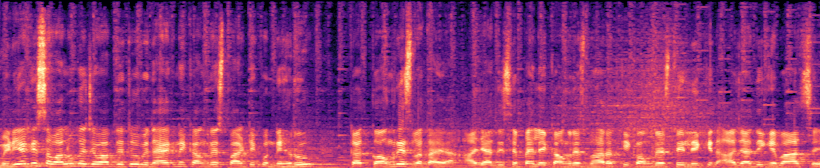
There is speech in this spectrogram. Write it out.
मीडिया के सवालों का जवाब देते हुए विधायक ने कांग्रेस पार्टी को नेहरू का कांग्रेस बताया। आज़ादी से पहले कांग्रेस भारत की कांग्रेस थी, लेकिन आज़ादी के बाद से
